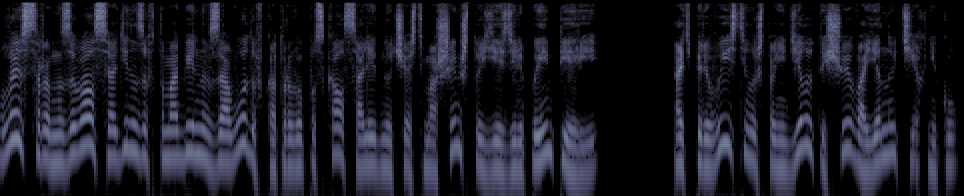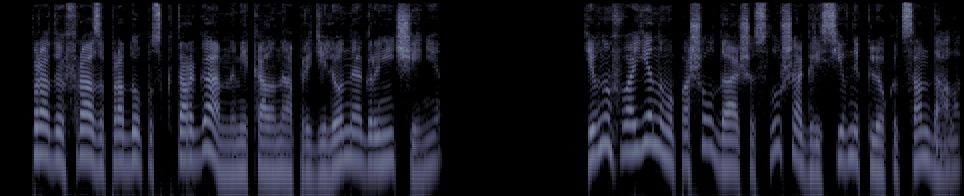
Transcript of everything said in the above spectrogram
Лессером назывался один из автомобильных заводов, который выпускал солидную часть машин, что ездили по империи. А теперь выяснилось, что они делают еще и военную технику. Правда, фраза про допуск к торгам намекала на определенные ограничения. Кивнув военному, пошел дальше, слушая агрессивный клёкот сандала.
